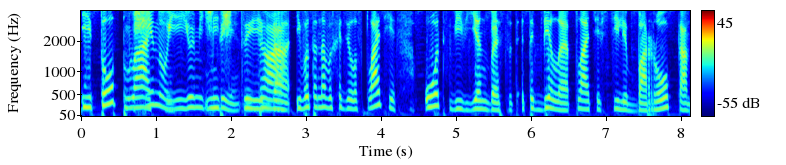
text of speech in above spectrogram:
И то платье... Мужчину ее мечты. Мечты, Да. да. И вот она выходила в платье от Вивьен Вествуд. Это белое платье в стиле барокко,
